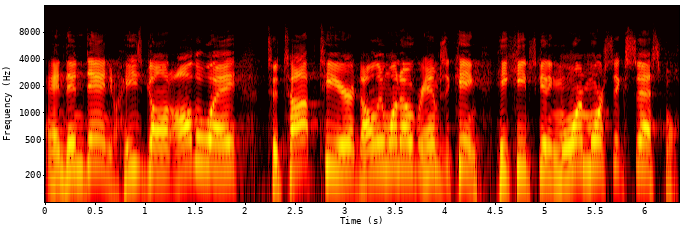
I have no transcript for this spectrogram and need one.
and then Daniel. He's gone all the way to top tier. The only one over him is the king. He keeps getting more and more successful.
